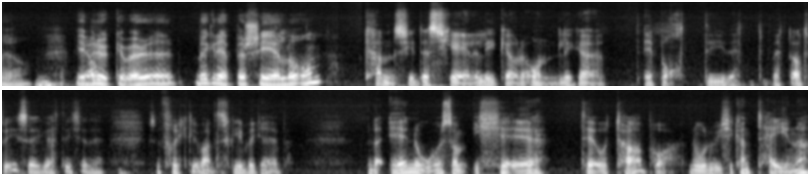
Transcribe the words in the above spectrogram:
Ja. Vi bruker vel begrepet sjel og ånd. Kanskje det sjelelige og det åndelige er borte i dette på et eller annet vis. Jeg vet ikke. Det er så fryktelig vanskelig begrep. Men det er noe som ikke er til å ta på. Noe du ikke kan tegne.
